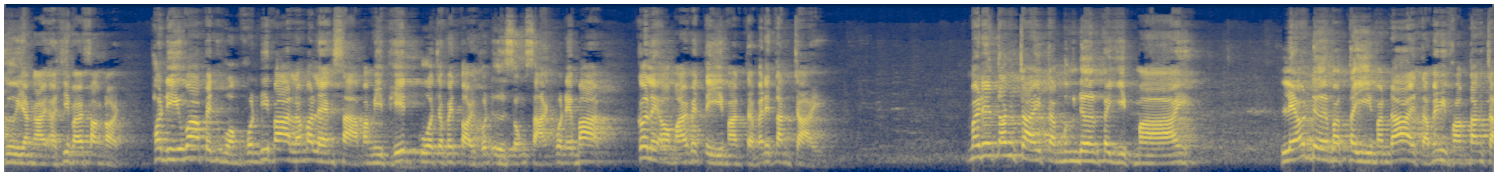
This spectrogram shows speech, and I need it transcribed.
คือยังไงอธิบายฟังหน่อย พอดีว่าเป็นห่วงคนที่บ้านแล้วแมลงสาบมันมีพิษ กลัวจะไปต่อยคนอื่นสงสารคนในบ้าน ก็เลยเอาไม้ไปตีมันแต่ไม่ได้ตั้งใจ ไม่ได้ตั้งใจแต่มึงเดินไปหยิบไม้ แล้วเดินมาตีมันได้แต่ไม่มีความตั้งใจ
